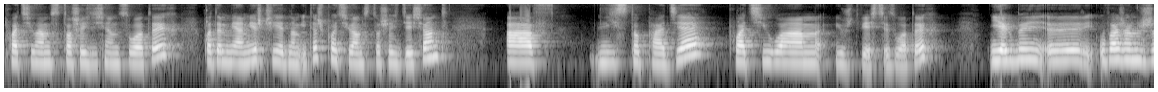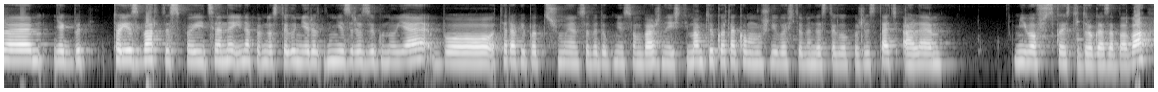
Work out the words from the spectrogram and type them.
płaciłam 160 zł. Potem miałam jeszcze jedną i też płaciłam 160, a w listopadzie płaciłam już 200 zł. I jakby yy, uważam, że jakby to jest warte swojej ceny i na pewno z tego nie, nie zrezygnuję, bo terapie podtrzymujące według mnie są ważne. Jeśli mam tylko taką możliwość, to będę z tego korzystać, ale mimo wszystko jest to droga zabawa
